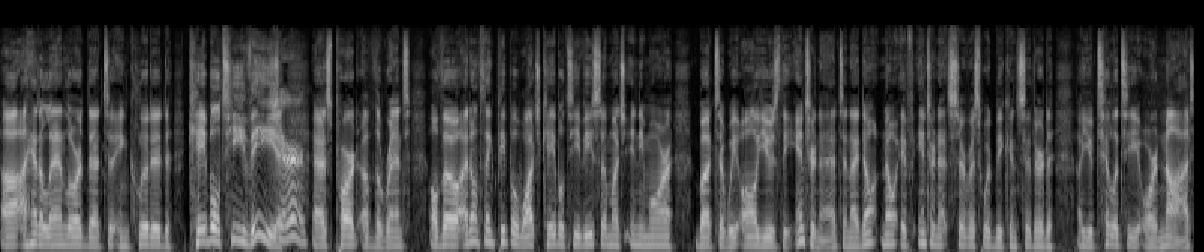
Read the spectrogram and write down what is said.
uh, I had a landlord that uh, included cable TV sure. as part of the rent. Although I don't think people watch cable TV so much anymore, but uh, we all use the internet, and I don't know if internet service would be considered a utility or not.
